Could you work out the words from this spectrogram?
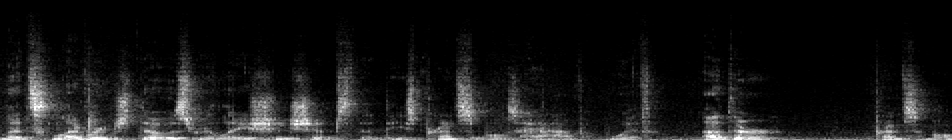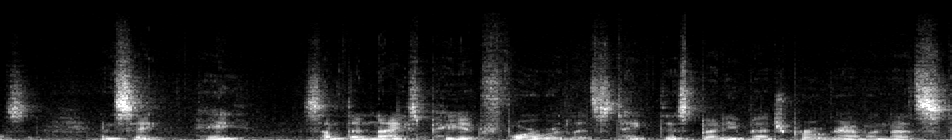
let's leverage those relationships that these principals have with other principals and say, hey, something nice, pay it forward. Let's take this Buddy Bench program and let's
